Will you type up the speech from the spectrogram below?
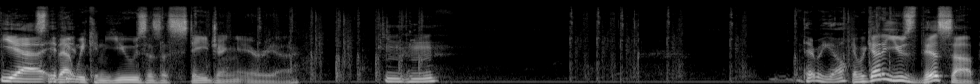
Yeah. so if that you- we can use as a staging area. Mm-hmm. There we go. Yeah, we got to use this up.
